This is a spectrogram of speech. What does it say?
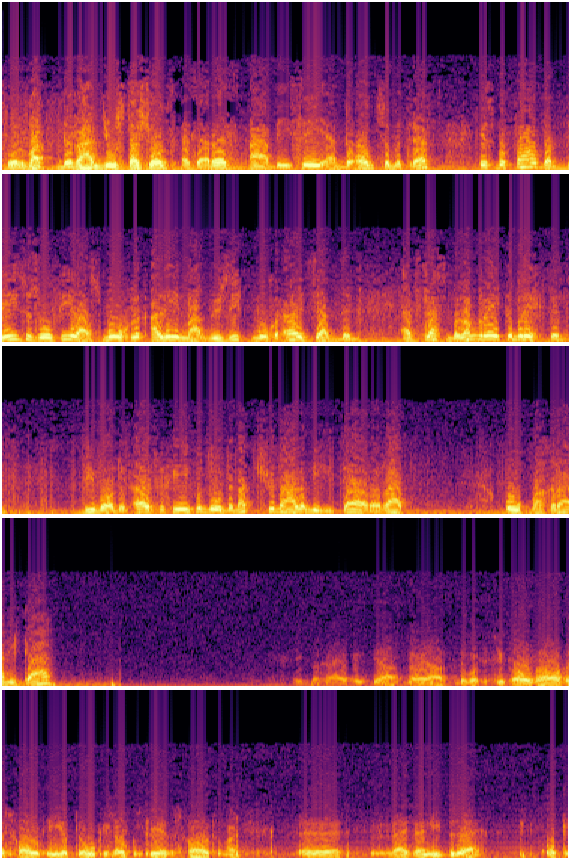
Voor wat de radiostations SRS, ABC en de onze betreft, is bepaald dat deze zoveel als mogelijk alleen maar muziek mogen uitzenden en slechts belangrijke berichten. Die worden uitgegeven door de Nationale Militaire Raad. Ook mag Radica ik begrijp het, ja. Nou ja, er wordt natuurlijk overal geschoten. Hier op de hoek is ook een keer geschoten, maar uh, wij zijn niet bedreigd. Oké.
